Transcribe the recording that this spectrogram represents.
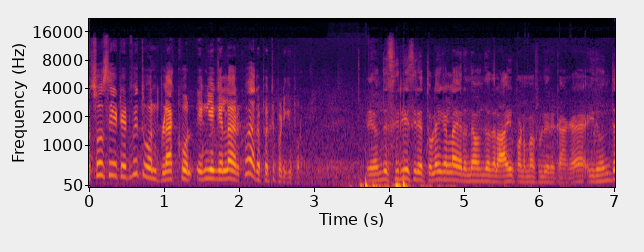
associated with one black hole எங்கெங்கெல்லாம் இருக்கோ அதை பற்றி படிக்க போகிறோம் இது வந்து சிறிய சிறிய துளைகள்லாம் இருந்தால் வந்து அதில் ஆய்வு பண்ண மாதிரி சொல்லியிருக்காங்க. இது வந்து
